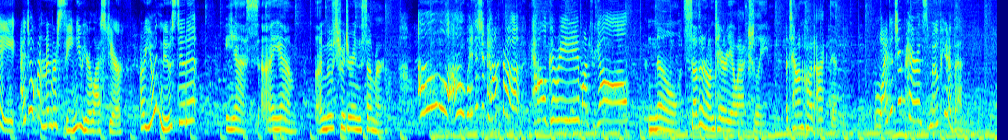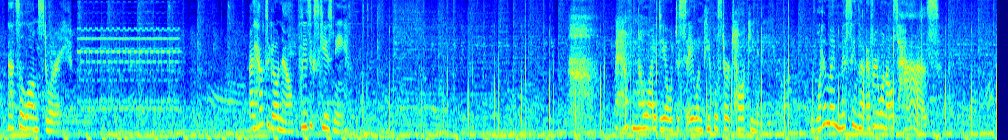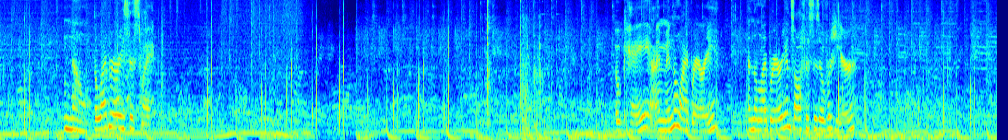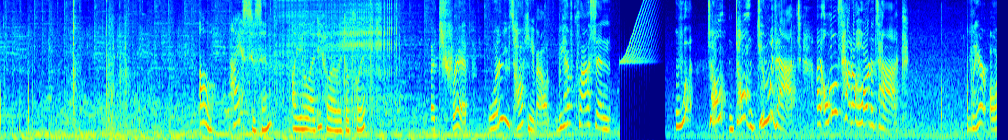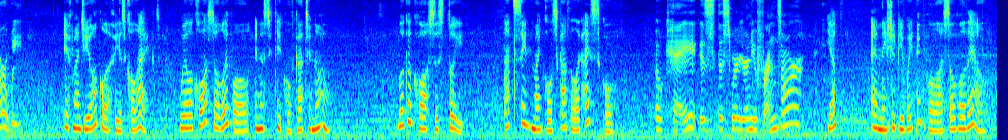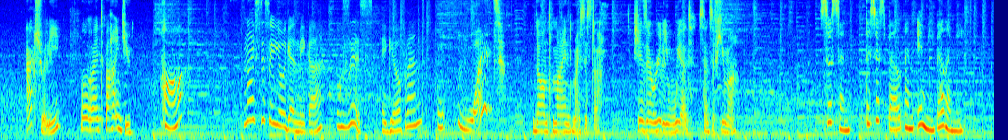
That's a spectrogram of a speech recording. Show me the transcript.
Hey, I don't remember seeing you here last year. Are you a new student? Yes, I am. I moved here during the summer. Oh, oh, where did you come from? Calgary, Montreal? No, southern Ontario, actually. A town called Acton. Why did your parents move here then? That's a long story. I have to go now. Please excuse me. No idea what to say when people start talking to me. What am I missing that everyone else has? No, the library's this way. Okay, I'm in the library, and the librarian's office is over here. Susan. Are you ready for a little trip? A trip? What are you talking about? We have class in. What? Don't, don't do that! I almost had a heart attack! Where are we? If my geography is correct, we're across the river in a city called Gatineau. Look across the street. That's St. Michael's Catholic High School. Okay, is this where your new friends are? Yep, and they should be waiting for us over there. Actually, we're right behind you. Huh? Nice to see you again, Mika. Who's this? A girlfriend? What? Don't mind my sister. She has a really weird sense of humor. Susan, this is Belle and Amy Bellamy.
